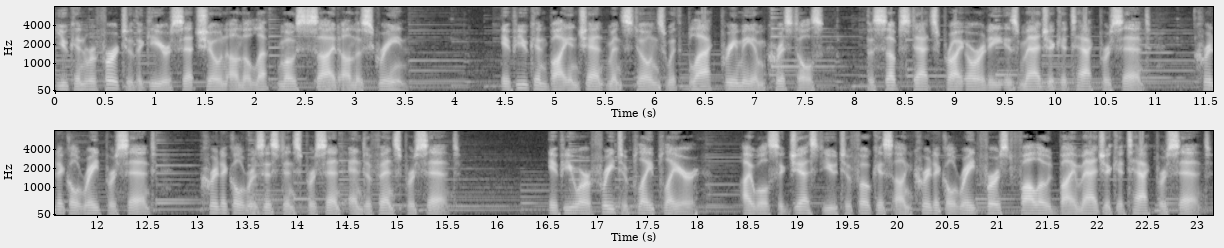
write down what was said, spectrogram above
You can refer to the gear set shown on the leftmost side on the screen. If you can buy enchantment stones with black premium crystals, the substats priority is magic attack percent, critical rate percent, critical resistance percent and defense percent. If you are free to play player, I will suggest you to focus on critical rate first followed by magic attack percent.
